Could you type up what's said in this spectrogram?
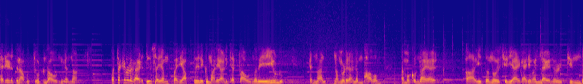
ശരീരത്തിന് ആ ബുദ്ധിമുട്ടുണ്ടാവുന്നു എന്നാണ്. പച്ചക്കറിയുടെ കാര്യത്തിൽ സ്വയം പര്യാപ്തതയിലേക്ക് മലയാളിക്ക് എത്താവുന്നതേയുള്ളൂ. എന്നാൽ നമ്മുടെ അലംഭാവം നമുക്കുണ്ടായ ഇതൊന്നും ഒരു ശരിയായ കാര്യമല്ല എന്നൊരു ചിന്ത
